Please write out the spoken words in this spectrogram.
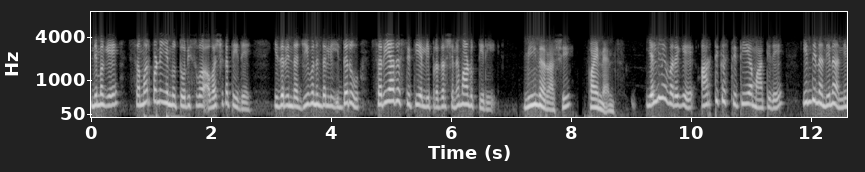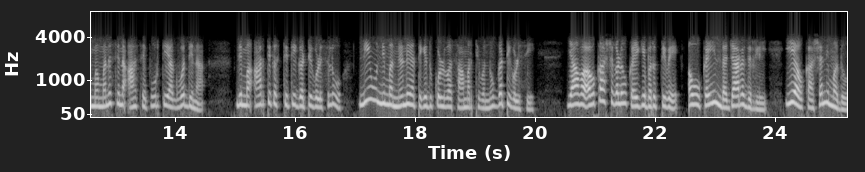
ನಿಮಗೆ ಸಮರ್ಪಣೆಯನ್ನು ತೋರಿಸುವ ಅವಶ್ಯಕತೆ ಇದೆ. ಇದರಿಂದ ಜೀವನದಲ್ಲಿ ಇದ್ದರೂ ಸರಿಯಾದ ಸ್ಥಿತಿಯಲ್ಲಿ ಪ್ರದರ್ಶನ ಮಾಡುತ್ತೀರಿ. ಮೀನರಾಶಿ ಫೈನಾನ್ಸ್ ಎಲ್ಲಿಯವರೆಗೆ ಆರ್ಥಿಕ ಸ್ಥಿತಿಯ ಮಾತಿದೆ? ಇಂದಿನ ದಿನ ನಿಮ್ಮ ಮನಸ್ಸಿನ ಆಸೆ ಪೂರ್ತಿಯಾಗುವ ದಿನ. ನಿಮ್ಮ ಆರ್ಥಿಕ ಸ್ಥಿತಿ ಗಟ್ಟಿಗೊಳಿಸಲು ನೀವು ನಿಮ್ಮ ನಿರ್ಣಯ ತೆಗೆದುಕೊಳ್ಳುವ ಸಾಮರ್ಥ್ಯವನ್ನು ಗಟ್ಟಿಗೊಳಿಸಿ. ಯಾವ ಅವಕಾಶಗಳು ಕೈಗೆ ಬರುತ್ತಿವೆ ಅವು ಕೈಯಿಂದ ಜಾರದಿರಲಿ. ಈ ಅವಕಾಶ ನಿಮ್ಮದು.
